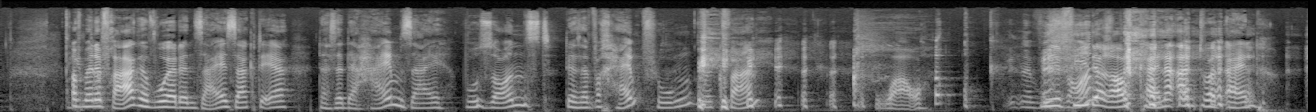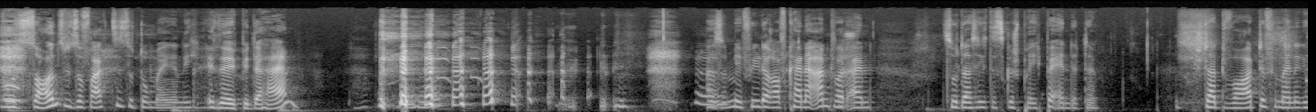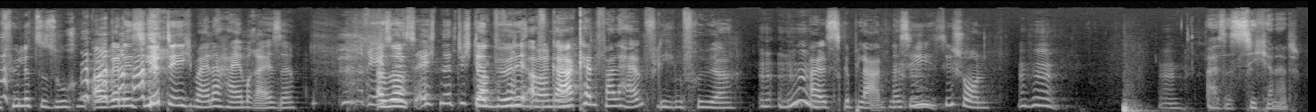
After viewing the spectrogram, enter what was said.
Auf meine Frage, wo er denn sei, sagte er, dass er daheim sei. Wo sonst? Der ist einfach heimgeflogen oder gefahren. wow. Mir fiel darauf keine Antwort ein. Wo sonst? Wieso fragt sie so dumm eigentlich? Ich bin daheim. Also mir fiel darauf keine Antwort ein, sodass ich das Gespräch beendete. Statt Worte für meine Gefühle zu suchen, organisierte ich meine Heimreise. Also, ist echt nicht die Dann Stärke würde von ich auf gar gell? keinen Fall heimfliegen früher als geplant. Na, sie, sie schon. Also sicher nicht.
